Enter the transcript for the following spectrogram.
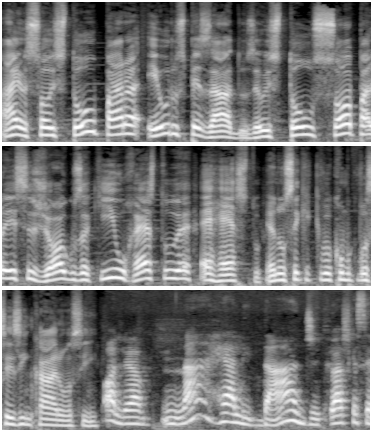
Ah, eu só estou para euros pesados, eu estou só para esses jogos aqui, o resto é, é resto. Eu não sei que, como que vocês encaram assim. Olha, na realidade, eu acho que assim,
